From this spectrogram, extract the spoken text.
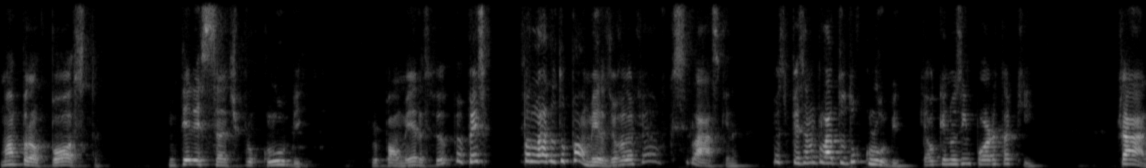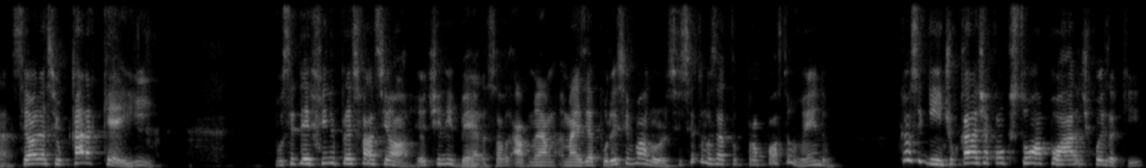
uma proposta interessante para o clube, para o Palmeiras, eu, eu, penso pelo lado do Palmeiras, jogador que, que se lasque, né? Eu pensando pelo lado do clube, que é o que nos importa aqui. Cara, você olha assim, o cara quer ir, você define o preço e fala assim, ó, eu te libero, só, mas é por esse valor. Se você trouxer a proposta, eu vendo. Porque é o seguinte, o cara já conquistou uma porrada de coisa aqui.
